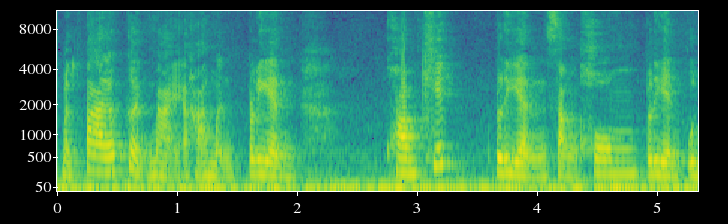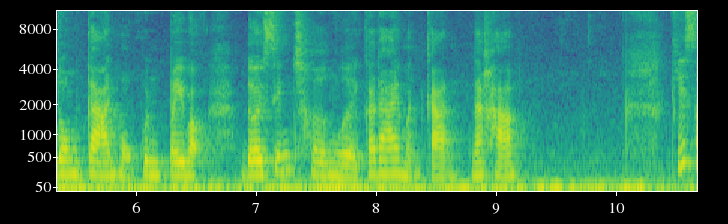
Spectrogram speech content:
เหมือนตายแล้วเกิดใหม่อะคะ่ะเหมือนเปลี่ยนความคิด เปลี่ยนสังคม เปลี่ยนอุดมการณ์ของคุณไปแบบโดยสิ้นเชิงเลยก็ได้เหมือนกันนะคะที่ส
